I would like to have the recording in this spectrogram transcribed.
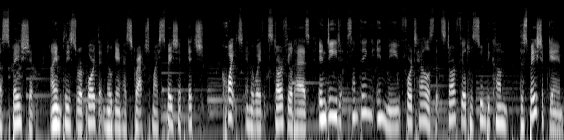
a spaceship. I am pleased to report that no game has scratched my spaceship itch quite in the way that Starfield has. Indeed, something in me foretells that Starfield will soon become the spaceship game,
